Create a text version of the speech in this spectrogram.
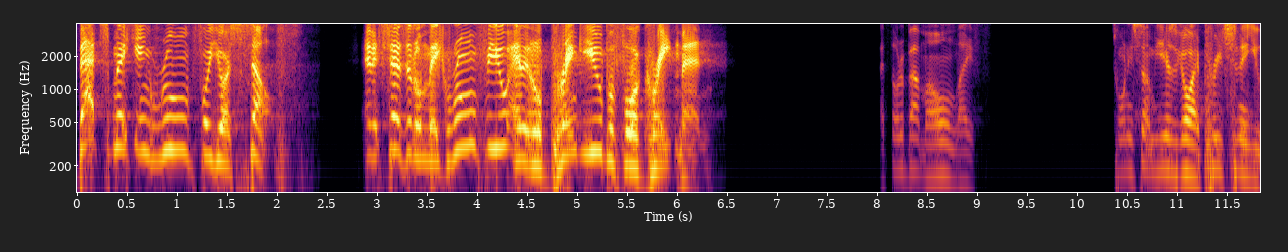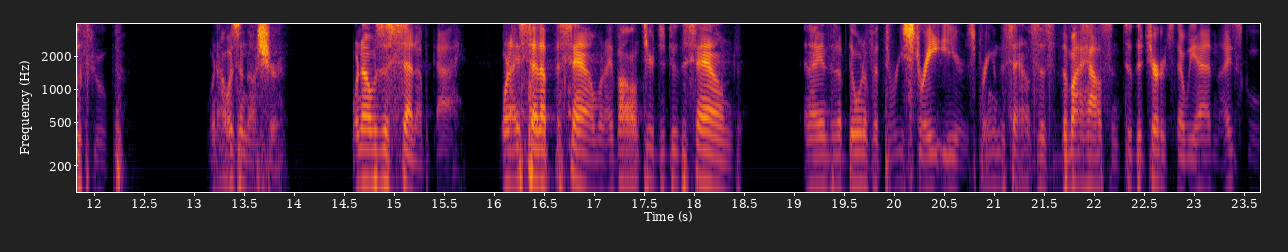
That's making room for yourself. And it says it'll make room for you and it'll bring you before great men. I thought about my own life. 20 something years ago, I preached in a youth group when I was an usher, when I was a setup guy, when I set up the sound, when I volunteered to do the sound. And I ended up doing it for three straight years, bringing the sound system to my house and to the church that we had in high school.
